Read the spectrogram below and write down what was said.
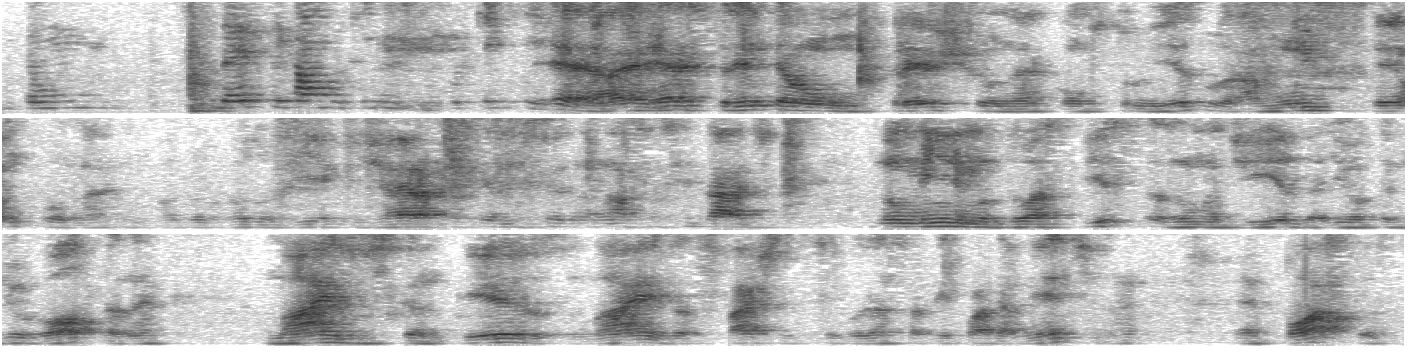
então se puder explicar um pouquinho assim, por que que é a RS30 é um trecho, né, construído há muito tempo, né, uma rodovia que já era para ter sido na nossa cidade no mínimo duas pistas, uma de ida e outra de volta, né? mais os canteiros, mais as faixas de segurança adequadamente né, é, postas,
